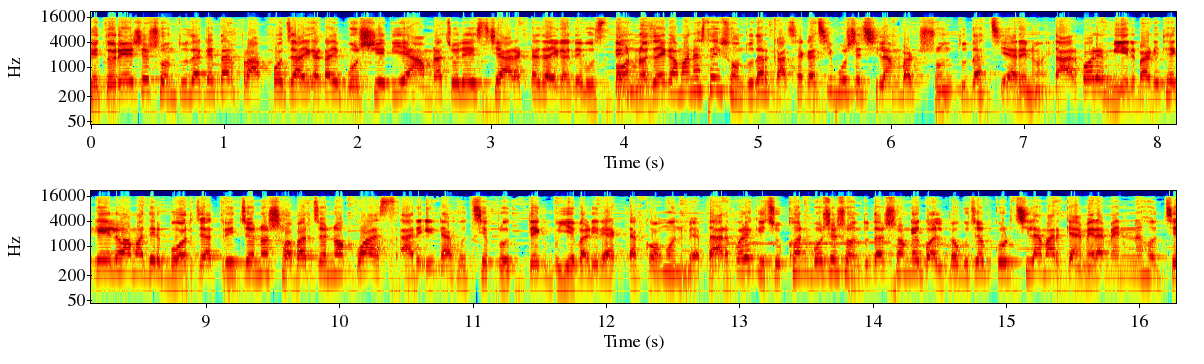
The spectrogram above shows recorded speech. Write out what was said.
ভেতরে এসে সন্তুদাকে তার প্রাপ্য জায়গাটায় বসিয়ে দিয়ে আমরা চলে এসেছি আরেকটা জায়গাতে বসতে। অন্য জায়গা মানে সেই সন্তুদার কাছাকাছি বসেছিলাম, বাট সন্তুদার চেয়ারে নয়। তারপরে মেয়ের বাড়ি থেকে এলো আমাদের বরযাত্রীর জন্য, সবার জন্য কোয়াস আর এটা হচ্ছে প্রত্যেক বিয়ে বাড়ির একটা কমন ব্যাপার। তারপরে কিছুক্ষণ বসে সন্তুদার সঙ্গে গল্প গুজব করছিলাম, আর ক্যামেরাম্যান হচ্ছে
